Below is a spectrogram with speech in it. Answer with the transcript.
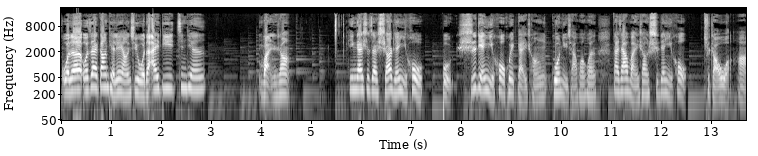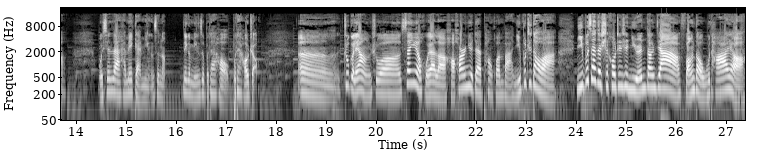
我的我在钢铁炼阳区，我的 ID 今天晚上。”应该是在十二点以后，不，十点以后会改成郭女侠欢欢。大家晚上十点以后去找我啊！我现在还没改名字呢，那个名字不太好，不太好找。嗯，诸葛亮说三月回来了，好好虐待胖欢吧。你不知道啊，你不在的时候真是女人当家，房倒无他呀。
